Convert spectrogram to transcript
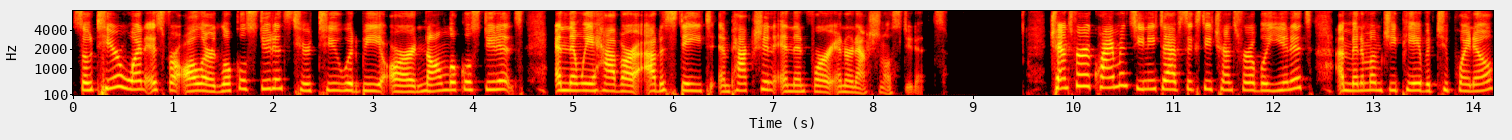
So tier one is for all our local students. Tier two would be our non-local students. And then we have our out of state impaction and then for our international students. Transfer requirements, you need to have 60 transferable units, a minimum GPA of a 2.0.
